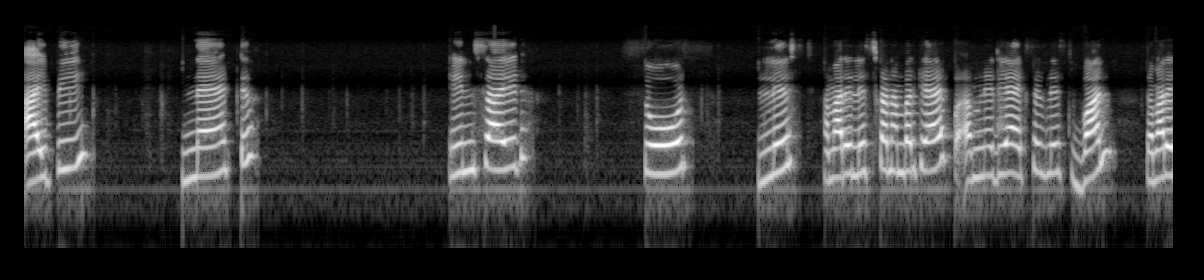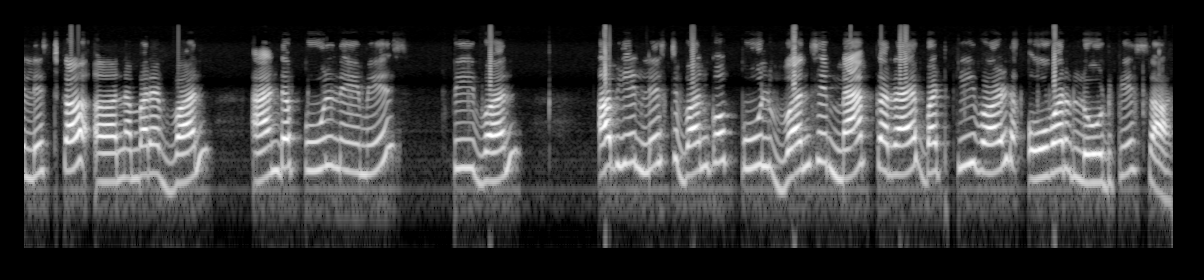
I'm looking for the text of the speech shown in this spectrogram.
IP NAT inside source list हमारे लिस्ट का नंबर क्या है? हमने दिया एक्सेस लिस्ट वन तो हमारे लिस्ट का नंबर है one and the pool name is P one अब ये लिस्ट वन को पूल वन से मैप कर रहा है बट कीवर्ड ओवरलोड के साथ।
